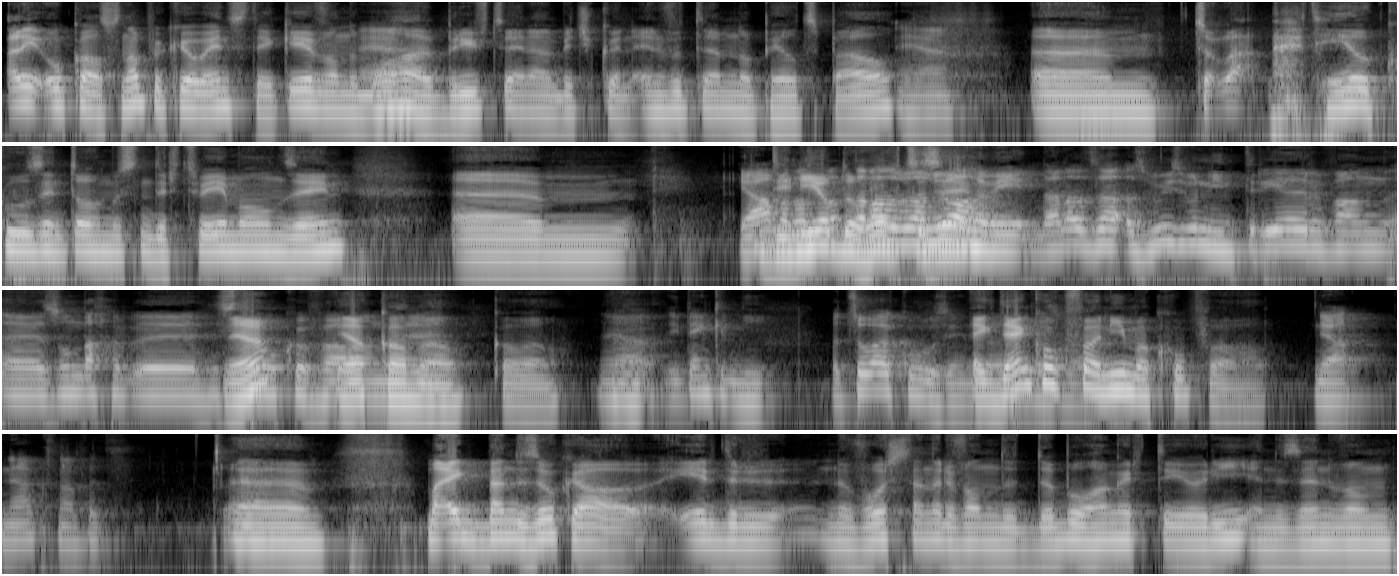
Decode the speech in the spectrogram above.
allee, ook al snap ik jouw insteek, hè, van de mol Ja. gaat gebriefd zijn en een beetje kunnen invloed hebben op heel het spel. Ja. Ehm, het zou wel echt heel cool zijn, toch moesten er twee molen zijn. Ehm, Ja, Die maar niet dan, op de dan hadden we hoogte dat nu al geweten. Dan hadden ze sowieso niet een trailer van eh, zondag eh, gestoken van... ja, kan eh, wel. Kan wel. Ja, ik denk het niet. Het zou wel cool zijn. Ik denk ook is van niet, maar ik hoop van wel. Ja, ja, ik snap het. Ehm, maar ik ben dus ook ja, eerder een voorstander van de dubbelhangertheorie. In de zin van,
